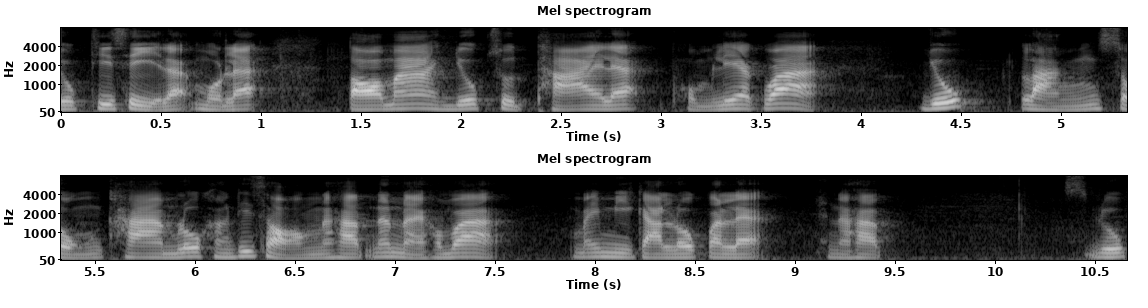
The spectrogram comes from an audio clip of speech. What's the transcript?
ยุคทีสี่4 แล้วหมดแล้วต่อมายุคสุดท้ายแล้วผมเรียกว่ายุค หลังสงครามโลกครั้งที่2นะครับนั่นหมายความว่าไม่มีการลบกันแล้วนะครับยุค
